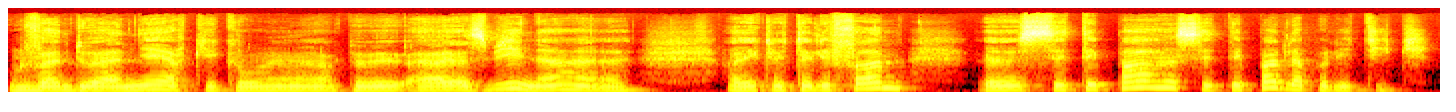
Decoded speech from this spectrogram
Ou le 22 Agnières qui est quand même un peu has hein, euh, avec le téléphone. c'était pas, c'était pas de la politique.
